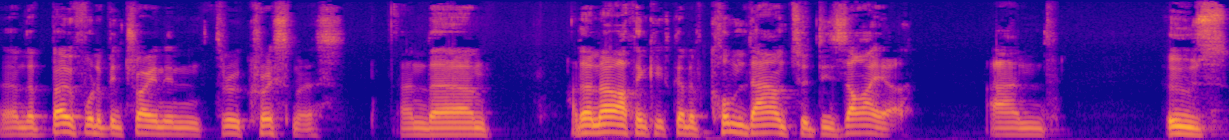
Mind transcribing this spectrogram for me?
Um, they both would have been training through Christmas. And um, I don't know, I think it's going to come down to desire and who's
